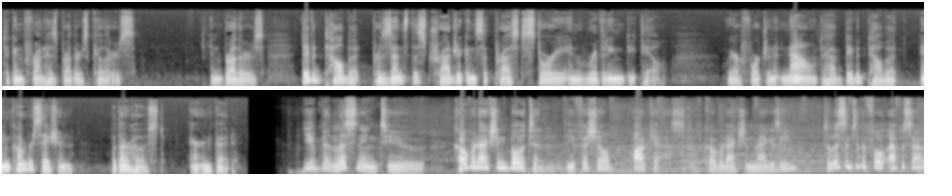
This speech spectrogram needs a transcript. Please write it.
to confront his brother's killers. In Brothers, David Talbot presents this tragic and suppressed story in riveting detail. We are fortunate now to have David Talbot in conversation with our host, Aaron Good. You've been listening to Covert Action Bulletin, the official podcast of Covert Action Magazine. To listen to the full episode,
